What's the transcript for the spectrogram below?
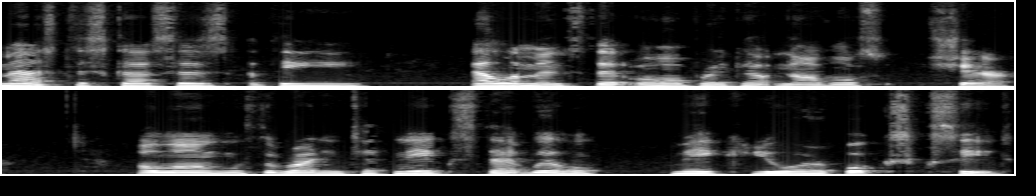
Maass discusses the elements that all breakout novels share, along with the writing techniques that will make your book succeed.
